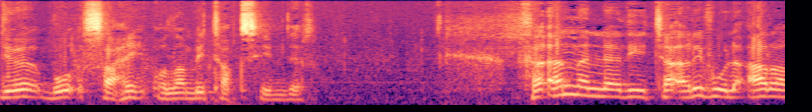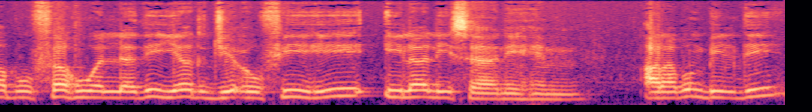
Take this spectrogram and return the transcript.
Diyor bu sahih olan bir taksimdir. فَأَمَّا الَّذ۪ي تَعْرِفُ الْعَرَبُ فَهُوَ الَّذ۪ي يَرْجِعُ ف۪يهِ اِلَى لِسَانِهِمْ Arap'ın bildiği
